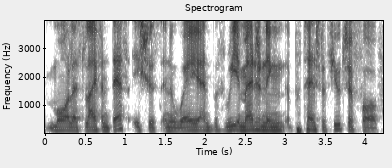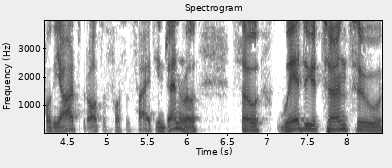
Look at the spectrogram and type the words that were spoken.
more or less life and death issues in a way, and with reimagining a potential future for for the arts, but also for society in general. So where do you turn to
